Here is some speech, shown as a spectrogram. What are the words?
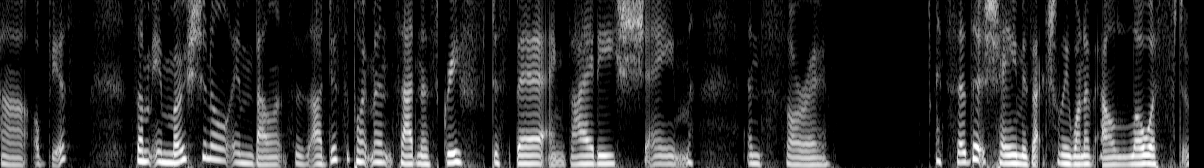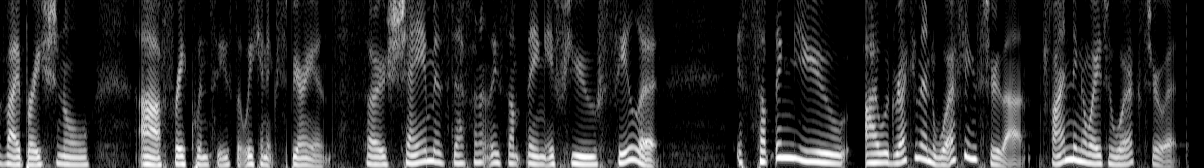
uh, obvious. Some emotional imbalances are disappointment, sadness, grief, despair, anxiety, shame, and sorrow it's said that shame is actually one of our lowest vibrational uh, frequencies that we can experience. So, shame is definitely something, if you feel it, it's something you, I would recommend working through that, finding a way to work through it,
